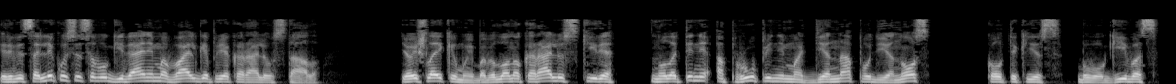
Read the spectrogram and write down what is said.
ir visą likusi savo gyvenimą valgė prie karaliaus stalo. Jo išlaikymui Babilono karalius skyrė nuolatinį aprūpinimą diena po dienos, kol tik jis buvo gyvas,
